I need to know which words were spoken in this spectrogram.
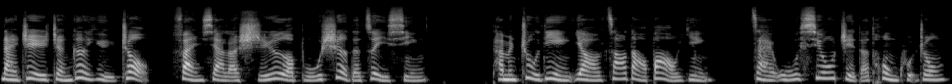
乃至整个宇宙犯下了十恶不赦的罪行，他们注定要遭到报应，在无休止的痛苦中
